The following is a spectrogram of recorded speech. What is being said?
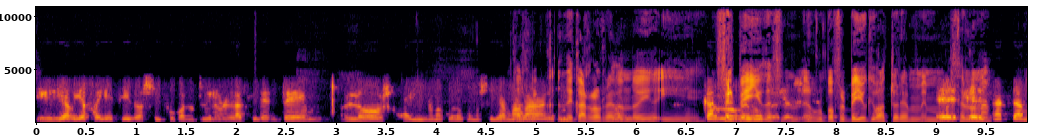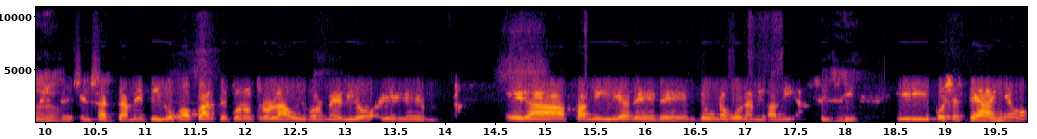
Y había fallecido, así fue cuando tuvieron el accidente los... Ahí no me acuerdo cómo se llamaban. De Carlos Redondo y, y Carlos Felpeyu, Redondo, de el grupo Felpeyu, que va a actuar en, en Eh, Barcelona. exactamente, Claro, sí, sí. exactamente. Y luego, aparte, por otro lado, por medio, eh, era familia de, de, de una buena amiga mía, sí, sí. Y pues este año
